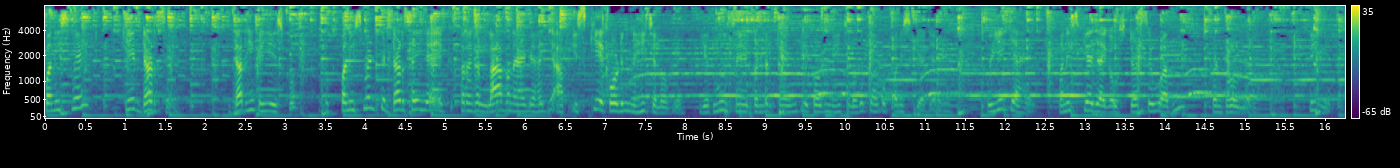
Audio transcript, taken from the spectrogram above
पनिशमेंट के डर से डर ही कहिए इसको तो पनिशमेंट के डर से या एक तरह का ला बनाया गया है कि आप इसके अकॉर्डिंग नहीं चलोगे। ये रूल्स हैं कंडक्ट है, उनके अकॉर्डिंग नहीं चलोगे तो आपको पनिश किया जाएगा। तो ये क्या है? पनिश किया जाएगा उस डर से, वो आदमी कंट्रोल में ठीक है?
